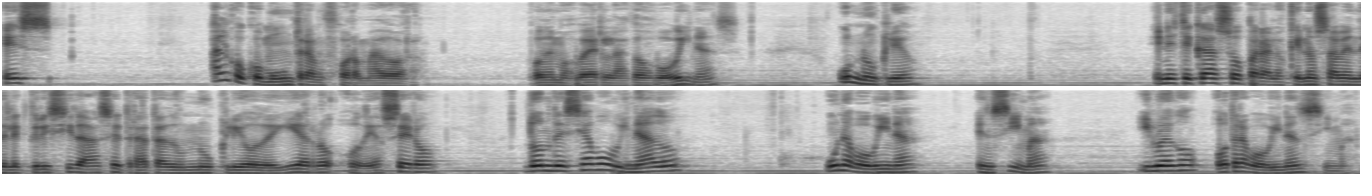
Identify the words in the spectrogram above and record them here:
es algo como un transformador. Podemos ver las dos bobinas un núcleo. En este caso, para los que no saben de electricidad, se trata de un núcleo de hierro o de acero, donde se ha bobinado una bobina encima y luego otra bobina encima.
